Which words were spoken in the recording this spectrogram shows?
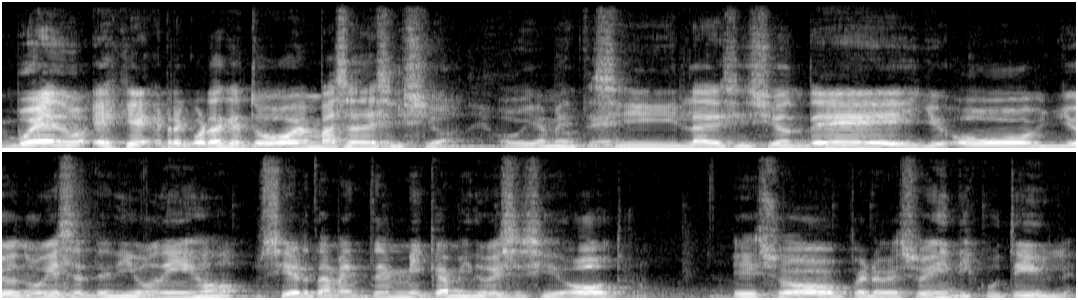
bueno, es que recuerda que todo va en base a decisiones, obviamente. Si la decisión de yo, o yo no hubiese tenido un hijo, ciertamente mi camino hubiese sido otro. Eso, pero eso es indiscutible.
